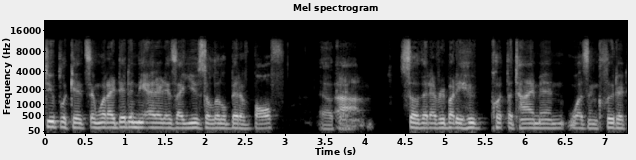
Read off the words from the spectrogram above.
duplicates, and what I did in the edit is I used a little bit of both. Okay. Um, so that everybody who put the time in was included.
